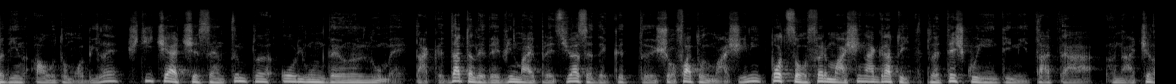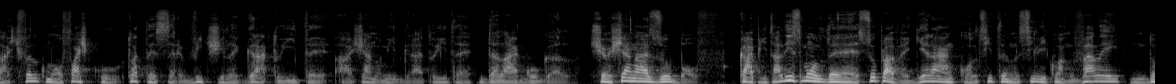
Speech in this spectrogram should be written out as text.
1% din automobile, știi ceea ce se întâmplă oriunde în lume. Dacă datele devin mai prețioase decât șofatul mașinii, poți să oferi mașina gratuit. Plătești cu intimitatea în același fel cum o faci cu toate serviciile gratuite, așa numit gratuite, de la Google. Shoshana Zuboff Capitalismul de supraveghere a încolțit în Silicon Valley în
